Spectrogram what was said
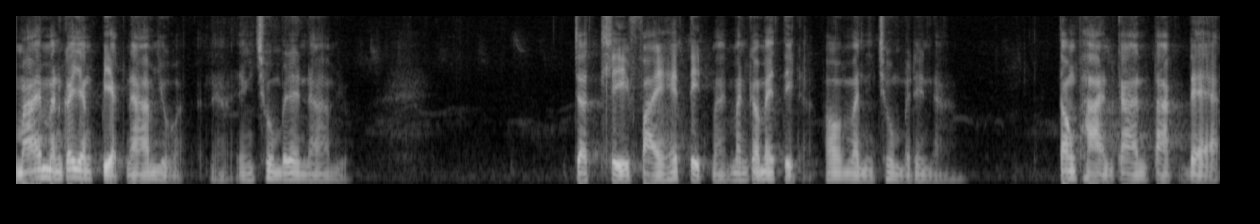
ไม้มันก็ยังเปียกน้ำอยู่นะยังชุ่มไปด้วยน้ำอยู่ จะสีไฟให้ติดไหมมันก็ไม่ติดเพราะมันยังชุ่มไปด้วยน้ำต้องผ่านการตากแดด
